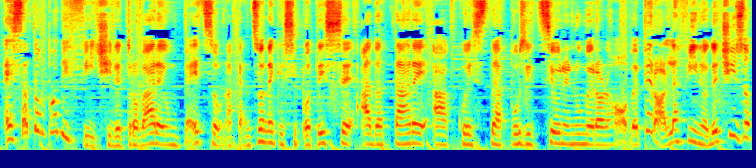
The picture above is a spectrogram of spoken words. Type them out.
È stato un po' difficile trovare un pezzo, una canzone che si potesse adattare a questa posizione numero 9, però alla fine ho deciso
